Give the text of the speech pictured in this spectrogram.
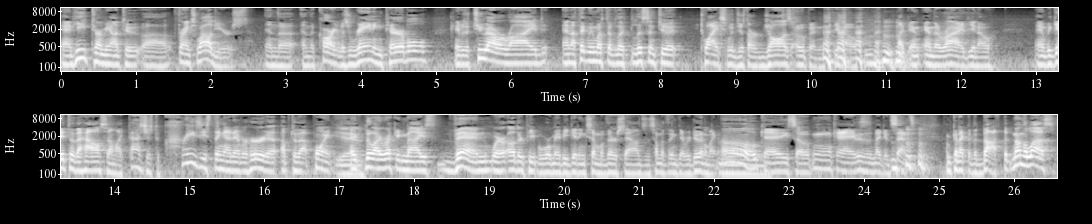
and he turned me on to uh, Frank's Wild Years in the in the car. It was raining terrible. And it was a two hour ride, and I think we must have like, listened to it twice with just our jaws open, you know, like in, in the ride, you know. And we get to the house, and I'm like, that's just the craziest thing I'd ever heard up to that point. Yeah. And though I recognized then where other people were maybe getting some of their sounds and some of the things they were doing, I'm like, oh, okay, so mm, okay, this is making sense. I'm connecting the dots, but nonetheless,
